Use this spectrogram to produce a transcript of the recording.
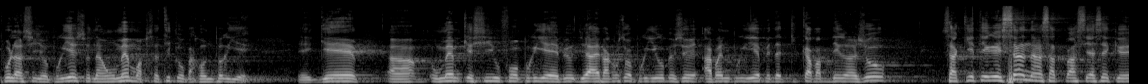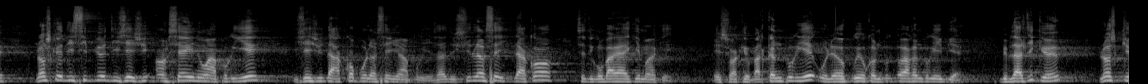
pour l'enseigner prier, c'est dans vous-même, vous sentez que vous ne pouvez pas prier. Et bien, euh, ou même que si vous font prier, vous dites, ah, par contre, prier, vous besoin apprendre prier, peut-être qui est capable de déranger. Ce qui est intéressant dans cette partie, c'est que lorsque les disciples disent Jésus, enseigne-nous à prier, Jésus est d'accord pour l'enseigner à prier. C'est-à-dire si l'enseigne est d'accord, c'est du bagage qui manque. Et soit que pas de prier ou le prier ou prier bien. La Bible a dit que lorsque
